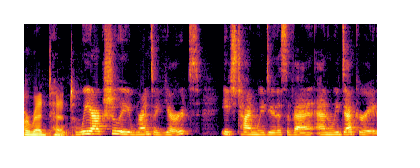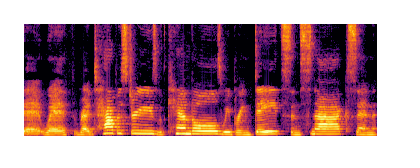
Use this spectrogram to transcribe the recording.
a red tent. We actually rent a yurt each time we do this event and we decorate it with red tapestries, with candles, we bring dates and snacks and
